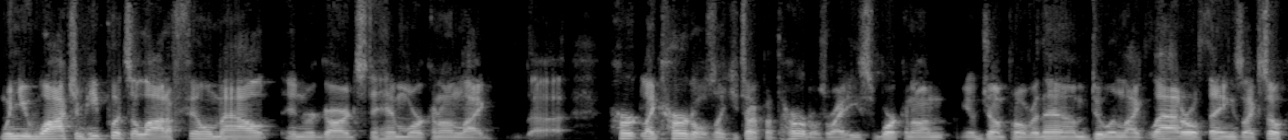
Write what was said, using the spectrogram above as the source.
when you watch him, he puts a lot of film out in regards to him working on like uh, hurt like hurdles, like you talk about the hurdles, right? He's working on you know jumping over them, doing like lateral things, like so.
